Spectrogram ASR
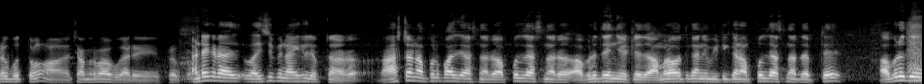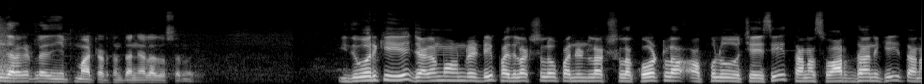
ప్రభుత్వం చంద్రబాబు గారి ప్రభుత్వం. అంటే ఇక్కడ వైసీపీ నాయకులు చెప్తున్నారు రాష్ట్రాన్ని అప్పులు పాలు చేస్తున్నారు అప్పులు చేస్తున్నారు అభివృద్ధి ఏం చేయట్లేదు అమరావతి కానీ వీటికి కానీ అప్పులు చేస్తున్నారు తప్పితే అభివృద్ధి ఏం జరగట్లేదు అని చెప్పి మాట్లాడుతాను దాన్ని ఎలా చూస్తారు మీరు? ఇదివరకు జగన్మోహన్ రెడ్డి పది లక్షలు పన్నెండు లక్షల కోట్ల అప్పులు చేసి తన స్వార్థానికి తన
